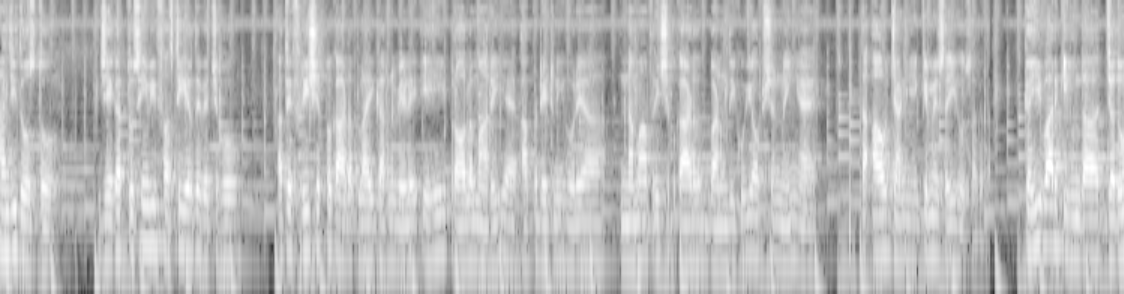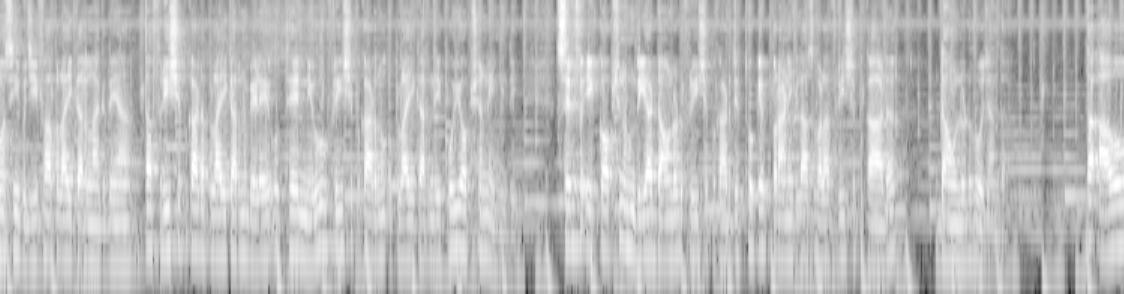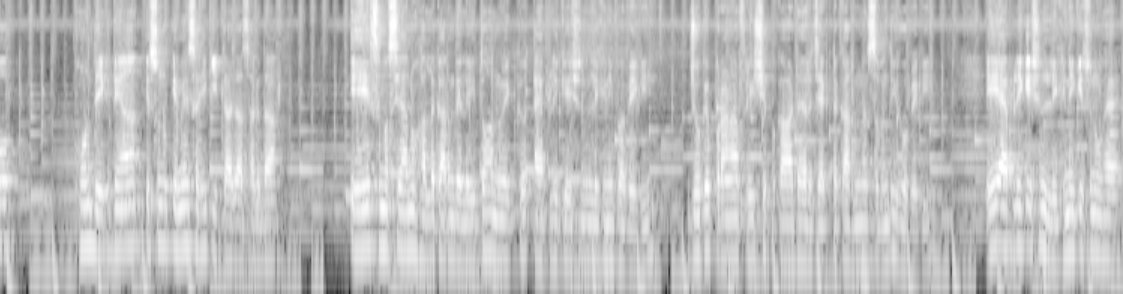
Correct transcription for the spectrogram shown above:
ਹਾਂਜੀ ਦੋਸਤੋ, ਜੇਕਰ ਤੁਸੀਂ ਵੀ ਫਸਟ ਈਅਰ ਦੇ ਵਿੱਚ ਹੋ ਅਤੇ ਫ੍ਰੀ ਸ਼ਿਪ ਕਾਰਡ ਅਪਲਾਈ ਕਰਨ ਵੇਲੇ ਇਹੀ ਪ੍ਰੋਬਲਮ ਆ ਰਹੀ ਹੈ ਅਪਡੇਟ ਨਹੀਂ ਹੋ ਰਿਹਾ, ਨਵਾਂ ਫ੍ਰੀ ਸ਼ਿਪ ਕਾਰਡ ਬਣਨ ਦੀ ਕੋਈ ਆਪਸ਼ਨ ਨਹੀਂ ਹੈ, ਤਾਂ ਆਓ ਜਾਣੀਏ ਕਿਵੇਂ ਸਹੀ ਹੋ ਸਕਦਾ। ਕਈ ਵਾਰ ਕੀ ਹੁੰਦਾ, ਜਦੋਂ ਅਸੀਂ ਵਜੀਫਾ ਅਪਲਾਈ ਕਰਨ ਲੱਗਦੇ ਹਾਂ, ਤਾਂ ਫ੍ਰੀ ਸ਼ਿਪ ਕਾਰਡ ਅਪਲਾਈ ਕਰਨ ਵੇਲੇ ਉੱਥੇ ਨਿਊ ਫ੍ਰੀ ਸ਼ਿਪ ਕਾਰਡ ਨੂੰ ਅਪਲਾਈ ਕਰਨ ਦੀ ਕੋਈ ਆਪਸ਼ਨ ਨਹੀਂ ਹੁੰਦੀ। ਸਿਰਫ ਇੱਕ ਆਪਸ਼ਨ ਹੁੰਦੀ ਆ ਡਾਊਨਲੋਡ ਫ੍ਰੀ ਸ਼ਿਪ ਕਾਰਡ ਜਿੱਥੋਂ ਕਿ ਪੁਰਾਣੀ ਕਲਾਸ ਵਾਲਾ ਫ੍ਰੀ ਸ਼ਿਪ ਕਾਰਡ ਡਾਊਨਲੋਡ ਹੋ ਜਾਂਦਾ। ਤਾਂ ਆਓ ਹੁਣ ਦੇਖਦੇ ਹਾਂ ਇਸ ਨੂੰ ਕਿਵੇਂ ਸਹੀ ਕੀਤਾ ਜਾ ਸਕਦਾ। ਇਸ ਸਮੱਸਿਆ ਨੂੰ ਹੱਲ ਕਰਨ ਦੇ ਲਈ ਤੁਹਾਨੂੰ ਇੱਕ ਐਪਲੀਕੇਸ਼ਨ ਲਿਖਣੀ ਪਵੇਗੀ, ਜੋ ਕਿ ਪੁਰਾਣਾ ਫ੍ਰੀ ਸ਼ਿਪ ਕਾਰਡ ਰਿਜੈਕਟ ਕਰਨ ਸੰਬੰਧੀ ਹੋਵੇਗੀ। ਇਹ ਐਪਲੀਕੇਸ਼ਨ ਲਿਖਣੀ ਕਿਸ ਨੂੰ ਹੈ?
